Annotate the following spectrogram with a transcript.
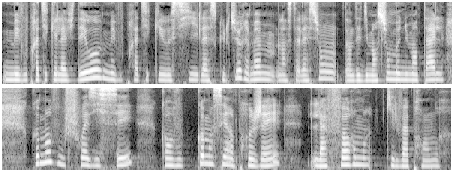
Mais vous pratiquez la vidéo, mais vous pratiquez aussi la sculpture et même l'installation dans des dimensions monumentales. Comment vous choisissez, quand vous commencez un projet, la forme qu'il va prendre?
